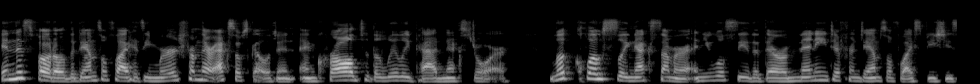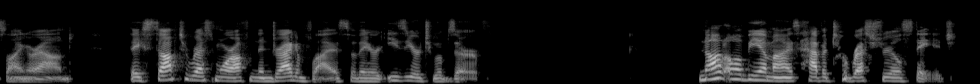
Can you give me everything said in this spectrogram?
in this photo, the damselfly has emerged from their exoskeleton and crawled to the lily pad next door. Look closely next summer and you will see that there are many different damselfly species flying around. They stop to rest more often than dragonflies, so they are easier to observe. Not all BMIs have a terrestrial stage.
